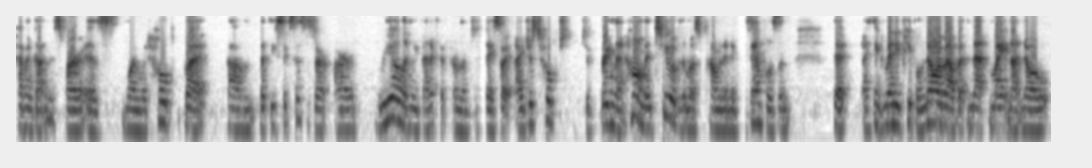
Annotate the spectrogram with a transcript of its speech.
Haven't gotten as far as one would hope, but um, but these successes are, are real and we benefit from them today. So I, I, just hoped to bring that home. And two of the most prominent examples and that I think many people know about, but not, might not know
